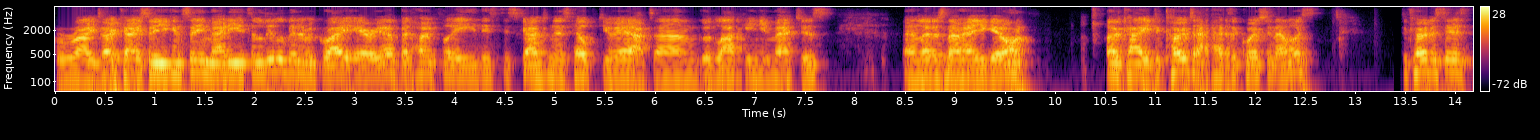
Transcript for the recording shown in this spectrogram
Great. Okay, so you can see, Maddie, it's a little bit of a grey area, but hopefully this discussion has helped you out. Um, good luck in your matches, and let us know how you get on. Okay, Dakota has a question, Alice. Dakota says,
